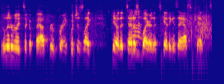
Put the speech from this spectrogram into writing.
He literally took a bathroom break, which is like, you know, the tennis player that's getting his ass kicked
